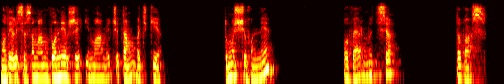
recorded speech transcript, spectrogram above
молилися за маму, вони вже і мами, чи там батьки, тому що вони повернуться до вас.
